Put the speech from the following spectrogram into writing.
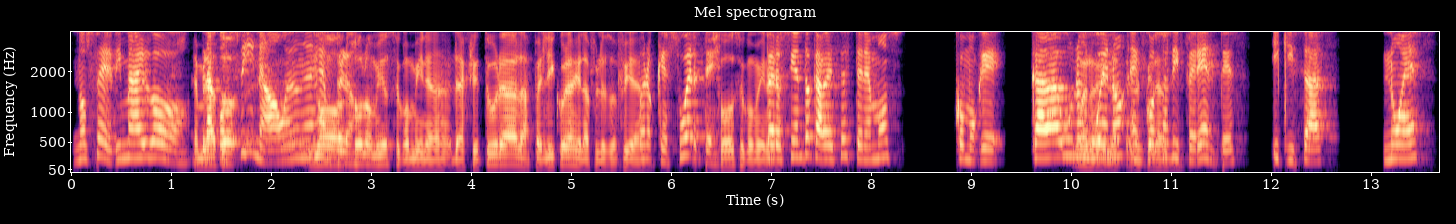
no sé, dime algo, En la cocina o un No, ejemplo. todo lo mío se combina. La escritura, las películas y la filosofía. Bueno, qué suerte. todo se combina. Pero siento que a veces tenemos como que cada uno Bueno, es bueno la en cosas finanza. diferentes y quizás no es,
